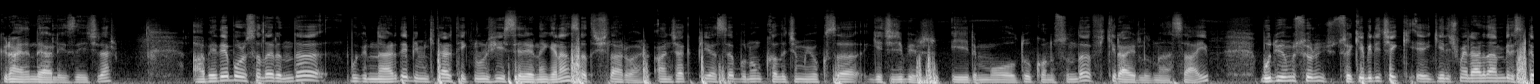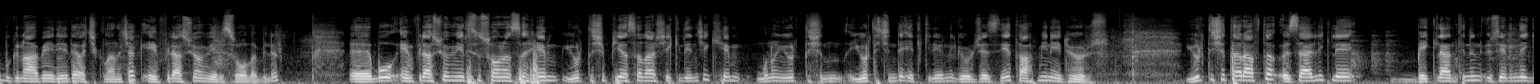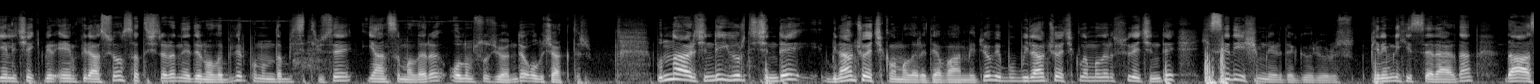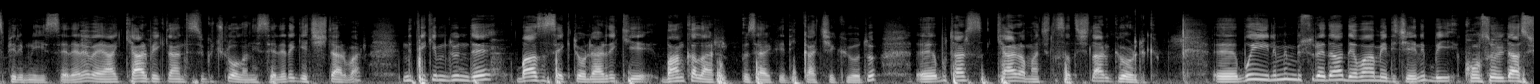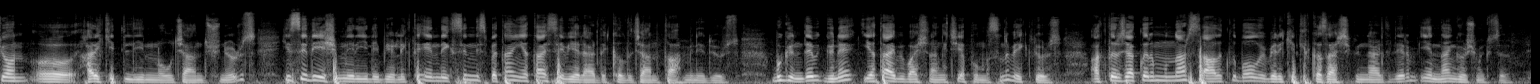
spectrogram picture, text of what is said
Günaydın değerli izleyiciler. ABD borsalarında bugünlerde bir miktar teknoloji hisselerine gelen satışlar var. Ancak piyasa bunun kalıcı mı yoksa geçici bir eğilim mi olduğu konusunda fikir ayrılığına sahip. Bu düğümü sökebilecek e, gelişmelerden birisi de bugün ABD'de açıklanacak enflasyon verisi olabilir. E, bu enflasyon verisi sonrası hem yurt dışı piyasalar şekillenecek hem bunun yurt dışın yurt içinde etkilerini göreceğiz diye tahmin ediyoruz. Yurt dışı tarafta özellikle beklentinin üzerinde gelecek bir enflasyon satışlara neden olabilir. Bunun da BIST 100'e yansımaları olumsuz yönde olacaktır. Bunun haricinde yurt içinde bilanço açıklamaları devam ediyor ve bu bilanço açıklamaları sürecinde hisse değişimleri de görüyoruz. Primli hisselerden daha az primli hisselere veya kar beklentisi güçlü olan hisselere geçişler var. Nitekim dün de bazı sektörlerdeki bankalar özellikle dikkat çekiyordu. Bu tarz kar amaçlı satışlar gördük. E, bu eğilimin bir süre daha devam edeceğini, bir konsolidasyon e, hareketliliğinin olacağını düşünüyoruz. Hisse değişimleriyle birlikte endeksin nispeten yatay seviyelerde kalacağını tahmin ediyoruz. Bugün de güne yatay bir başlangıç yapılmasını bekliyoruz. Aktaracaklarım bunlar. Sağlıklı, bol ve bereketli kazançlı günler dilerim. Yeniden görüşmek üzere.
